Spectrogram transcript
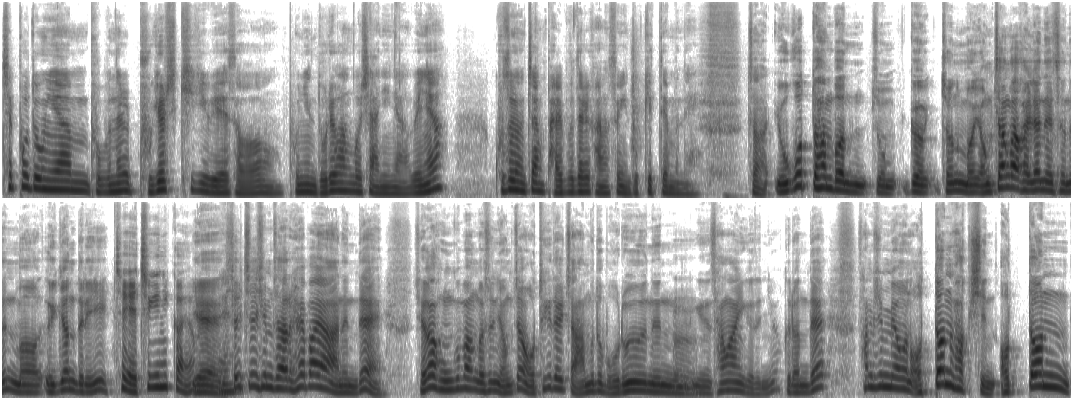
체포동의안 부분을 부결시키기 위해서 본인 노력한 것이 아니냐. 왜냐? 구속영장 발부될 가능성이 높기 때문에 자, 요것도 한번 좀, 그, 저는 뭐 영장과 관련해서는 뭐 의견들이 제 예측이니까요. 예, 네. 실질 심사를 해봐야 아는데 제가 궁금한 것은 영장 어떻게 될지 아무도 모르는 음. 상황이거든요. 그런데 30명은 어떤 확신, 어떤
